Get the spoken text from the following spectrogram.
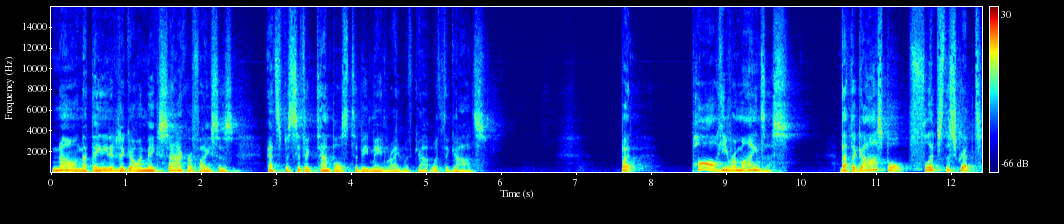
known that they needed to go and make sacrifices at specific temples to be made right with, God, with the gods. But Paul, he reminds us that the gospel flips the script.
